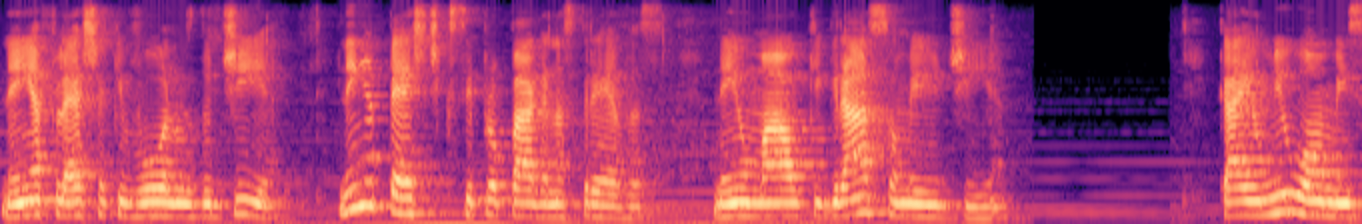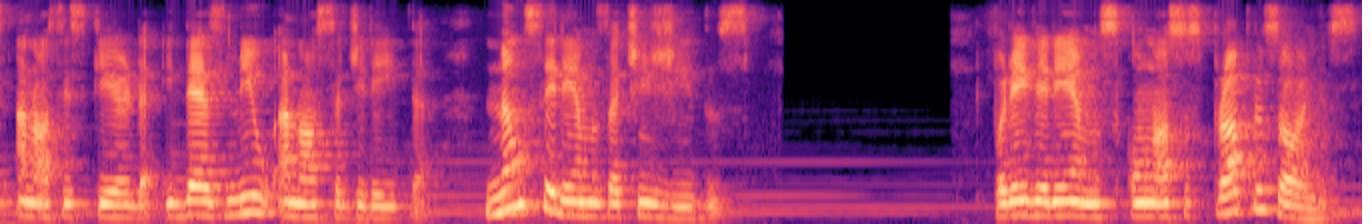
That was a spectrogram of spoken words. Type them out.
nem a flecha que voa à luz do dia, nem a peste que se propaga nas trevas, nem o mal que graça ao meio-dia. Caiam mil homens à nossa esquerda e dez mil à nossa direita, não seremos atingidos. Porém, veremos com nossos próprios olhos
